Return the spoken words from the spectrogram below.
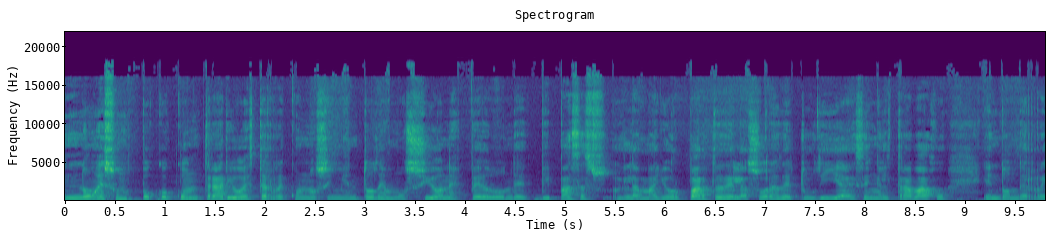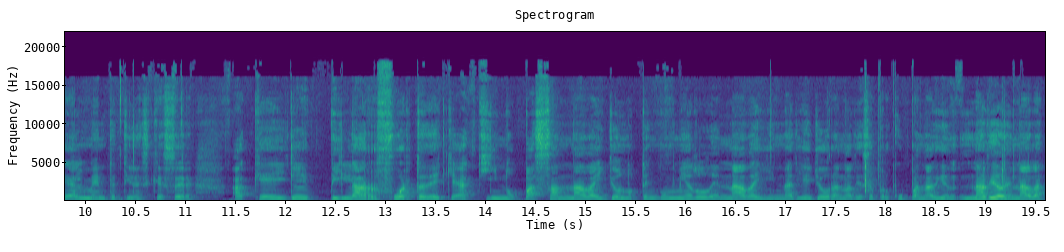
no es un poco contrario este reconocimiento de emociones, pero donde pasas la mayor parte de las horas de tu día es en el trabajo, en donde realmente tienes que ser aquel pilar fuerte de que aquí no pasa nada y yo no tengo miedo de nada y nadie llora, nadie se preocupa, nadie, nadie de nada,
